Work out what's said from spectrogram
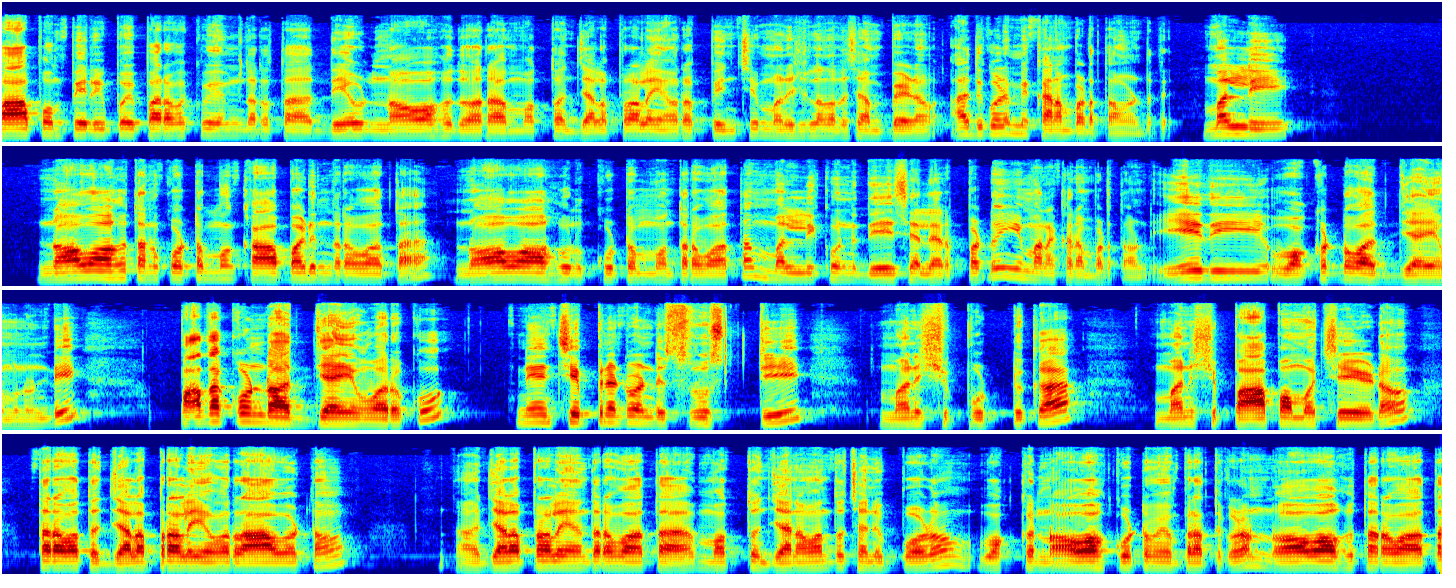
పాపం పెరిగిపోయి పరవకమైన తర్వాత దేవుడు నోవాహు ద్వారా మొత్తం జలప్రలయం రప్పించి మనుషులందరూ చంపేయడం అది కూడా మీకు కనబడతా ఉంటుంది. మళ్ళీ నోవాహు తన కుటుంబం కాపాడిన తర్వాత నోవాహు కుటుంబం తర్వాత మళ్ళీ కొన్ని దేశాలు ఏర్పడడం ఇవి మనకు కనబడతా ఉంటాయి ఏది? ఒకటో అధ్యాయం నుండి పదకొండో అధ్యాయం వరకు నేను చెప్పినటువంటి సృష్టి మనిషి పుట్టుక మనిషి పాపము చేయడం తర్వాత జలప్రలయం రావటం జలప్రలయం తర్వాత మొత్తం జనమంతా చనిపోవడం ఒక్క నోవాహు కుటుంబం బ్రతకడం నోవాహు తర్వాత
